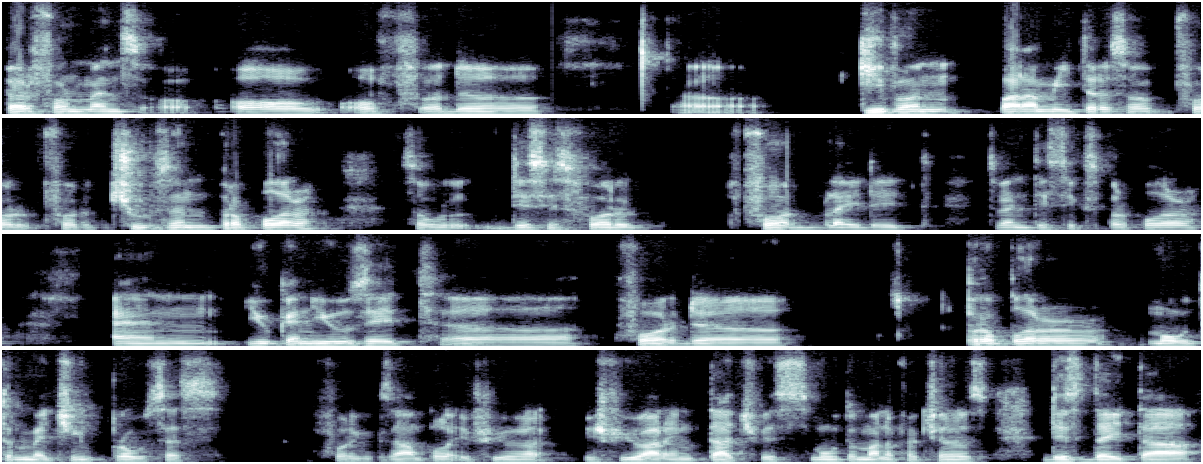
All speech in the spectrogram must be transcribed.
performance of, of the uh, given parameters of, for for chosen propeller. So this is for four bladed 26 propeller, and you can use it uh, for the propeller motor matching process for example, if you are if you are in touch with motor manufacturers, this data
